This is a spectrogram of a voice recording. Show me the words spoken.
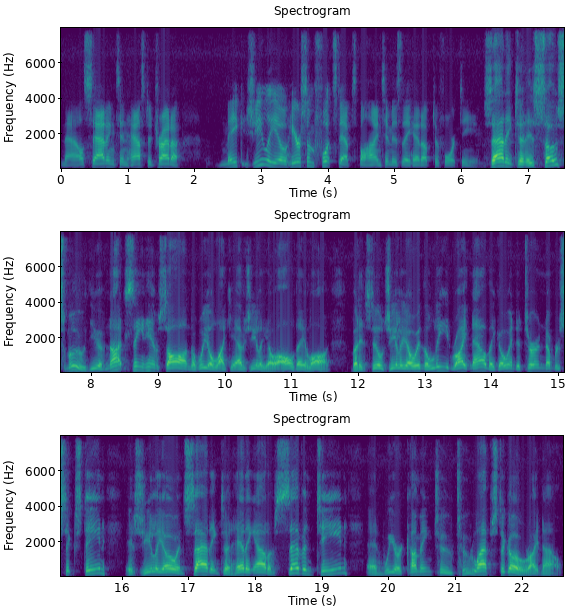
Now Saddington has to try to make Giglio hear some footsteps behind him as they head up to 14. Saddington is so smooth. You have not seen him saw on the wheel like you have Giglio all day long. But it's still Giglio in the lead right now. They go into turn number 16. It's Giglio and Saddington heading out of 17. And we are coming to two laps to go right now.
